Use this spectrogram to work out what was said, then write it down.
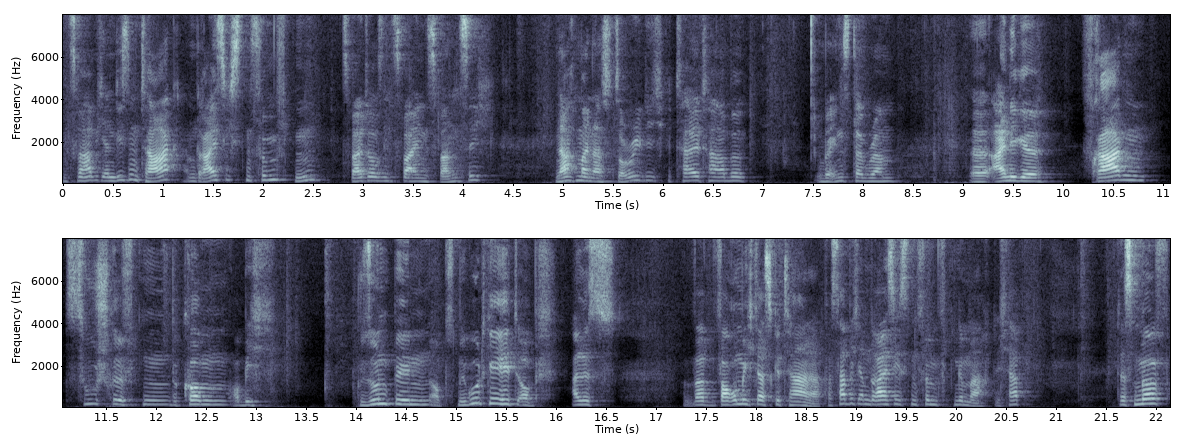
Und zwar habe ich an diesem Tag, am 30.05.2022, nach meiner Story, die ich geteilt habe über Instagram, äh, einige Fragen, Zuschriften bekommen, ob ich gesund bin, ob es mir gut geht, ob alles, warum ich das getan habe. Was habe ich am 30.05. gemacht? Ich habe das Murph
